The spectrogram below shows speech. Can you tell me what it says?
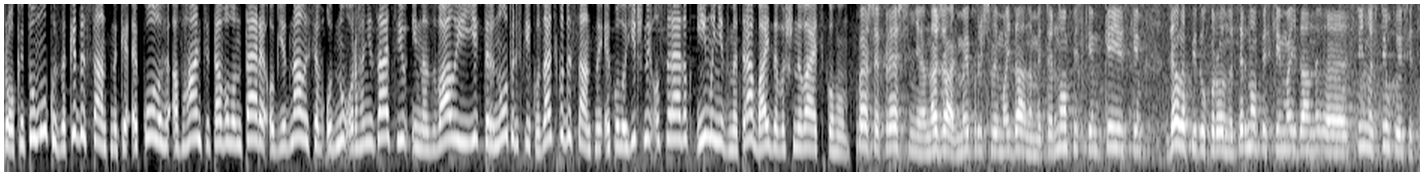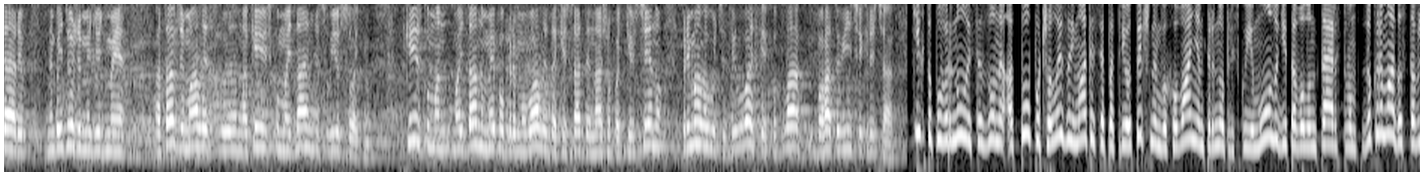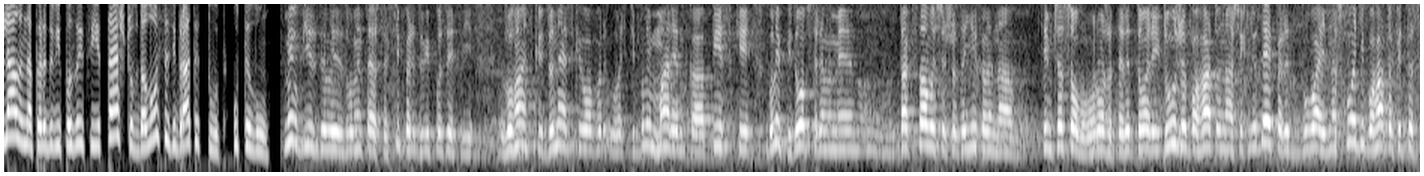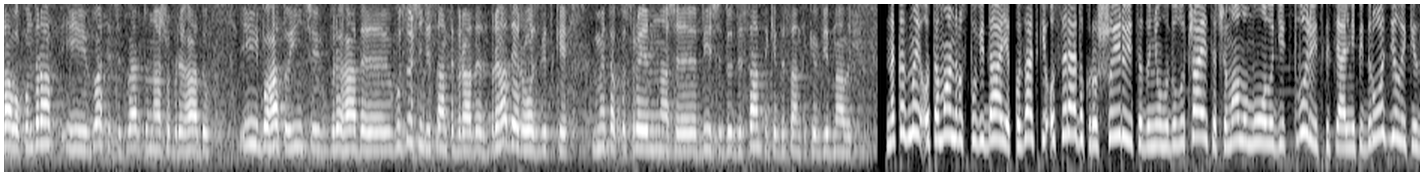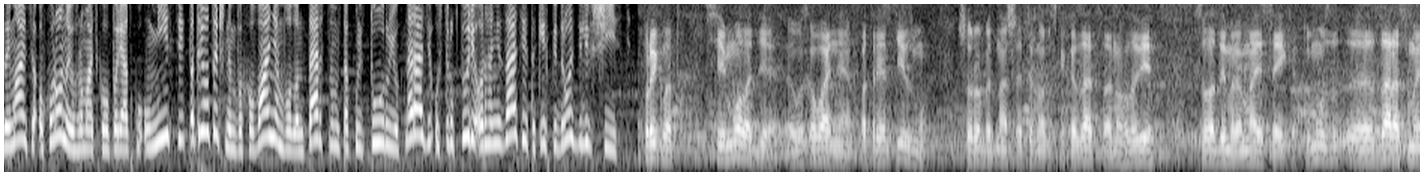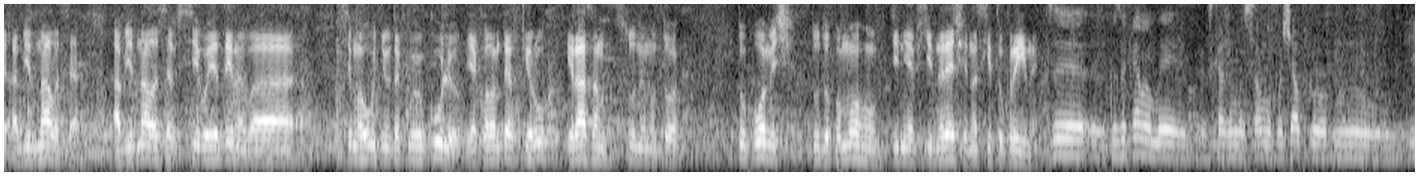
роки тому козаки-десантники, екологи, афганці та волонтери об'єдналися в одну організацію і назвали її Тернопільський козацько-десантний екологічний осередок імені Дмитра Байда-Вишневецького. Перше хрещення, на жаль, ми пройшли майданами Тернопільським, Київським, взяли під охорону Тернопільський майдан е, спільно з спілкою офіцерів, з небайдужими людьми, а також мали на Київському майдані свою сотню. З Київського майдану ми попрямували захищати нашу батьківщину, приймали участь в Іловайських котлах і багато в інших речах. Ті, хто повернулися з зони АТО, почали займатися патріотичним вихованням тернопільської молоді та волонтерством. Зокрема, доставляли на передові позиції те, що вдалося зібрати тут, у тилу. Ми об'їздили з волонтерства всі передові позиції Луганської, Донецької області, були Мар'їнка, Піски, були під обстрілами. Так сталося, що заїхали на тимчасово ворожу територію. Дуже багато наших людей перебувають на сході, багато підписало контракт і в 24-ту нашу бригаду, і багато інших бригад, е, воздушні десанти бригади, бригади розвідки. Ми так построєні наші більше до десантників, десантники об'єднались. Наказний отаман розповідає, козацький осередок розширюється, до нього долучається чимало молоді, створюють спеціальні підрозділи, які займаються охороною громадського порядку у місті, патріотичним вихованням, волонтерством та культурою. Наразі у структурі організації таких підрозділів шість. приклад всій молоді виховання патріотизму, що робить наше тернопільське козацтво на голові з Володимиром Маєсейко. Тому е, зараз ми об'єдналися, об'єдналися всі воєдино в е, всемогутню таку кулю, як волонтерський рух, і разом сунемо то, ту поміч, ту допомогу, ті необхідні речі на схід України. З е, козаками ми, скажімо, з самого початку і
